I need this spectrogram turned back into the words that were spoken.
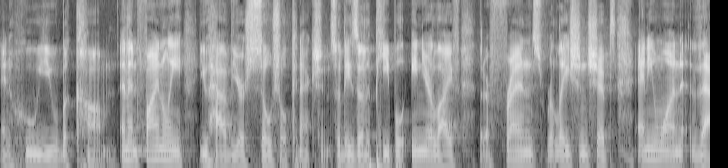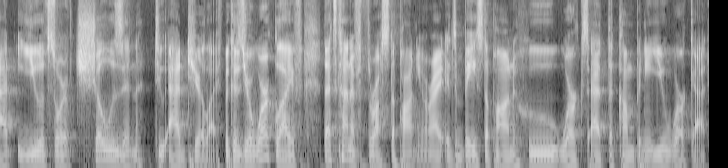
and who you become. And then finally, you have your social connections. So these are the people in your life that are friends, relationships, anyone that you have sort of chosen to add to your life. Because your work life that's kind of thrust upon you right? It's based upon who works at the company you work at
